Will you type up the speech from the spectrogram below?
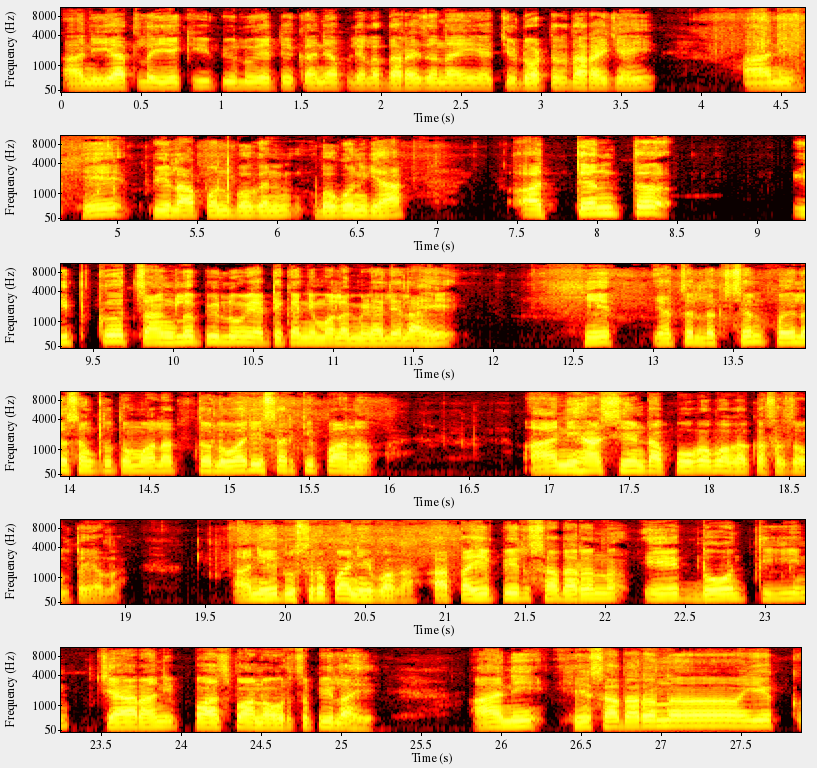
आणि यातलं एकही पिलू या ठिकाणी आपल्याला धरायचं नाही. याची डॉटर धरायची आहे. आणि हे पील आपण बघन बघून घ्या. अत्यंत इतकं चांगलं पिलू या ठिकाणी मला मिळालेलं आहे. हे याचं लक्षण पहिलं सांगतो तुम्हाला तलवारीसारखी पानं. आणि हा शेंडा पोगा बघा कसा चालतो याचा. आणि हे दुसरं पाणी हे बघा. आता हे पील साधारण एक दोन तीन चार आणि पाच पानावरचं पील आहे. आणि हे साधारण एक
